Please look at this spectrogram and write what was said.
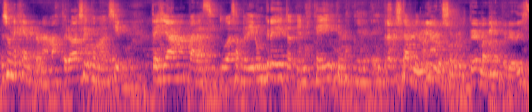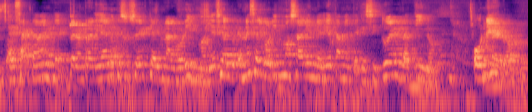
es un ejemplo nada más, pero hacen como decir, te llaman para si tú vas a pedir un crédito, tienes que ir, tienes que entrevistarte. un libro sobre el tema de una periodista. Exactamente, pero en realidad lo que sucede es que hay un algoritmo y ese, en ese algoritmo sale inmediatamente que si tú eres latino o negro,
